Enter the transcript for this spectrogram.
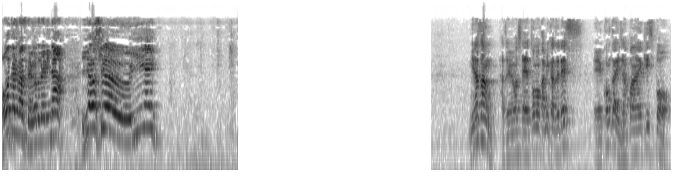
思っております。ということでみんな、よろしくイエイ皆さん、はじめまして、ともかみかぜです。えー今回ジャパンエキスポ、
